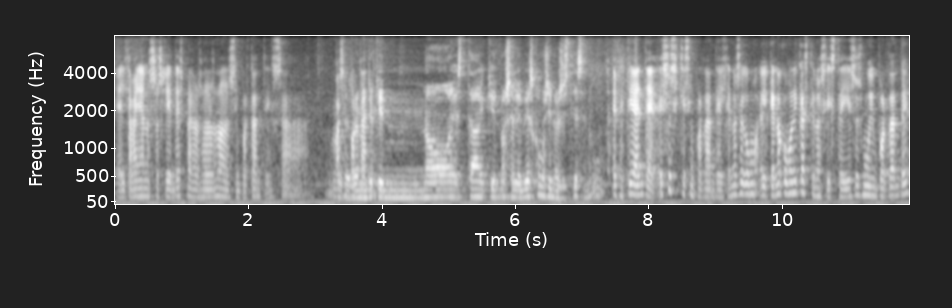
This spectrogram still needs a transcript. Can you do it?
el tamaño de nuestros clientes para nosotros no es importante, o sea, más Porque importante. realmente quien no está, quien no se le ve es como si no existiese, ¿no? Efectivamente, eso sí que es importante. El que no se el que no comunica es que no existe y eso es muy importante.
